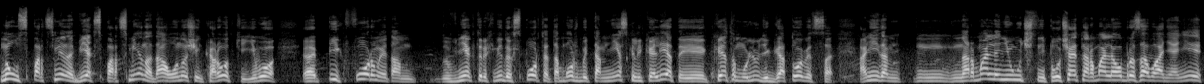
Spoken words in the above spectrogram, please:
Но у спортсмена, век спортсмена, да, он очень короткий. Его э, пик формы там в некоторых видах спорта это может быть там несколько лет, и к этому люди готовятся. Они там нормально не учатся, не получают нормального образования, они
